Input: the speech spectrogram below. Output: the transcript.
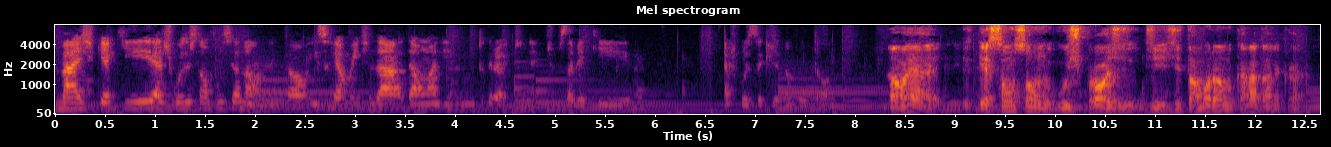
mas que aqui as coisas estão funcionando. Então isso realmente dá, dá um alívio muito grande, né? Tipo saber que as coisas aqui já estão voltando. Não é, esses são, são os prós de estar tá morando no Canadá, né, cara?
